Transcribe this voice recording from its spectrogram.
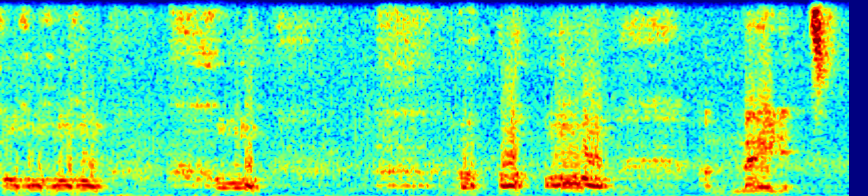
Ho ho ho ho ho ho ho ho! I made it.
